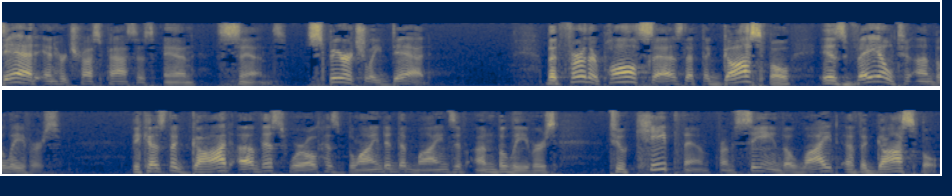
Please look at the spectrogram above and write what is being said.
dead in her trespasses and sins, spiritually dead. But further, Paul says that the gospel is veiled to unbelievers because the God of this world has blinded the minds of unbelievers to keep them from seeing the light of the gospel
